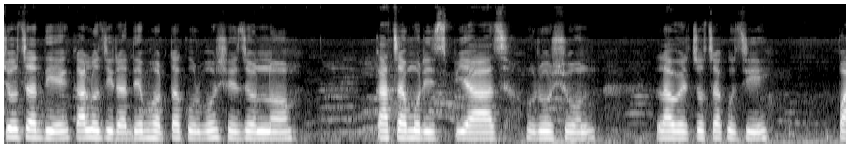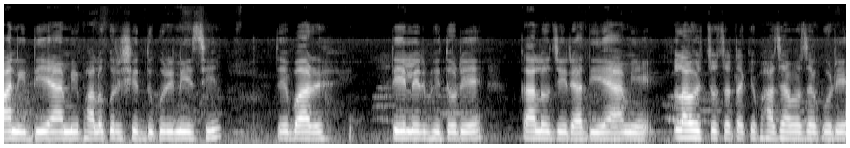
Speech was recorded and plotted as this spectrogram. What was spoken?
চোচা দিয়ে, কালো জিরা দিয়ে ভর্তা করব। সেজন্য কাঁচামরিচ, পেঁয়াজ, রসুন, লাউয়ের চোচা কুচি, পানি দিয়ে আমি ভালো করে সিদ্ধ করে নিয়েছি। তো এবার তেলের ভিতরে কালো জিরা দিয়ে আমি লাউয়ের চোচাটাকে ভাজা ভাজা করে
